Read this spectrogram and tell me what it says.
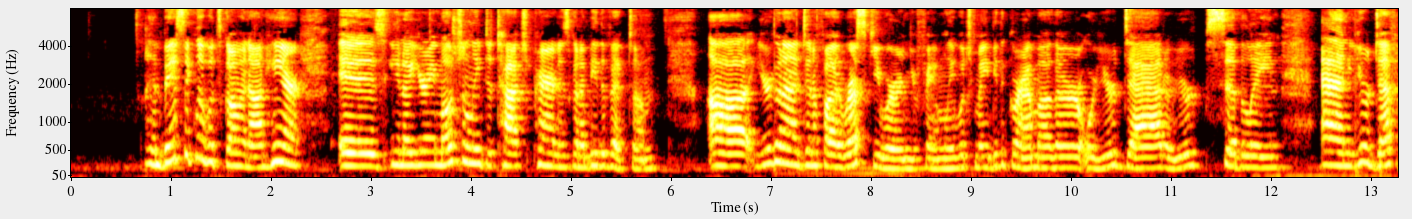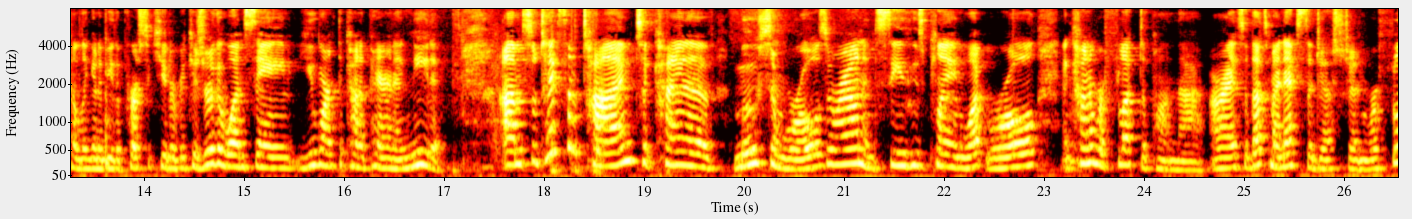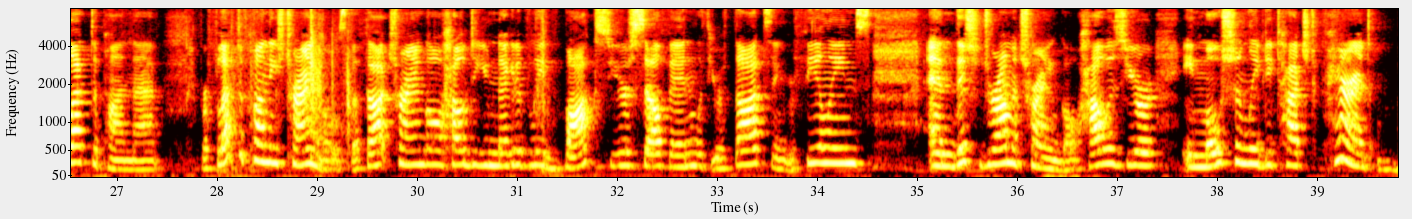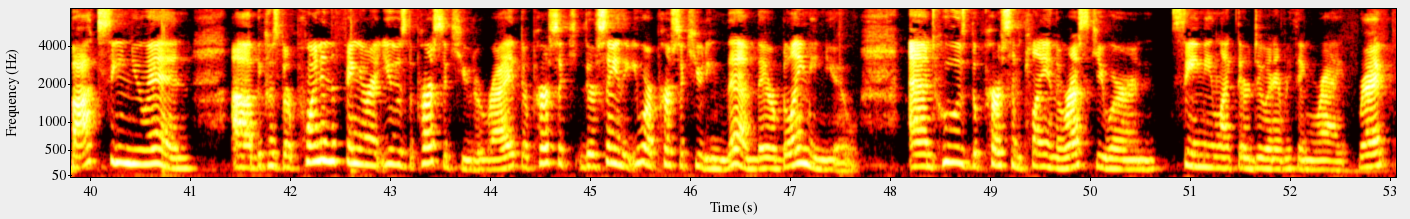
And basically what's going on here is, you know, your emotionally detached parent is going to be the victim. Uh, you're going to identify a rescuer in your family, which may be the grandmother or your dad or your sibling. And you're definitely going to be the persecutor because you're the one saying, you weren't the kind of parent I needed. Um, so take some time to kind of move some roles around and see who's playing what role and kind of reflect upon that. All right, so that's my next suggestion. Reflect upon that. Reflect upon these triangles. The thought triangle, how do you negatively box yourself in with your thoughts and your feelings? And this drama triangle, how is your emotionally detached parent boxing you in uh, because they're pointing the finger at you as the persecutor, right? They're persecu- they're saying that you are persecuting them. They are blaming you. And who's the person playing the rescuer and seeming like they're doing everything right, right?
